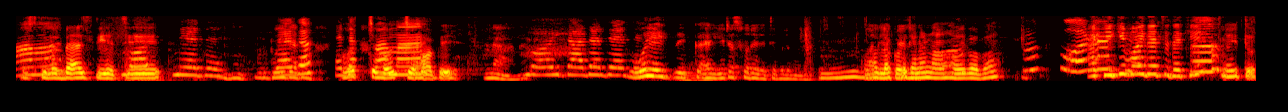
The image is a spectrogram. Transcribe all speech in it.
স্কুলে ব্যাচ দিয়েছে। হচ্ছে হচ্ছে হবে। না না। বই দাদা দে ওই এই- এটা সরে গেছে বলে মনে আল্লাহ করে যেন না হয় বাবা। কি কি বই দিয়েছে দেখি? এই তো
